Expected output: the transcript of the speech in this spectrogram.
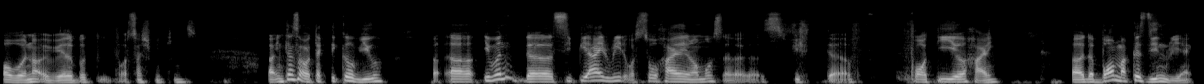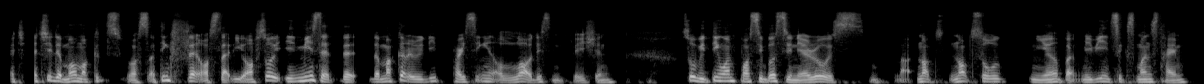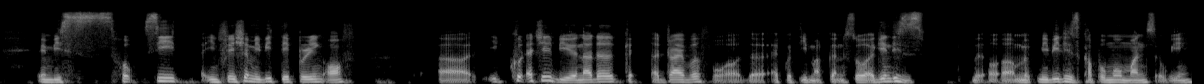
or were not available to, for such meetings. Uh, in terms of a tactical view, uh, even the CPI read was so high, almost a 50, 40 year high. Uh, the bond markets didn't react. Actually, the bond markets was, I think, flat or slightly off. So it means that the, the market already pricing in a lot of this inflation. So we think one possible scenario is not, not so near, but maybe in six months' time, when we hope see inflation maybe tapering off, uh, it could actually be another driver for the equity market. So again, this is uh, maybe this is a couple more months away.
